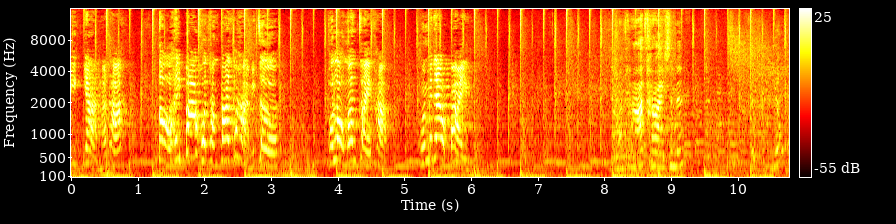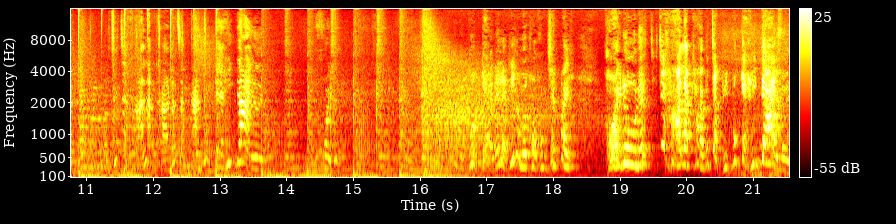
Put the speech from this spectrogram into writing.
อีกอย่างนะคะ ต่อให้ป้าคนทางบ้านก็หาไม่เจอ เพราะเรามั่นใจค่ะว่าไม่ได้เอาไป อย่ามาท้าทายฉันนะเดี๋ยวฉันจะหาหลักฐานมาจัดการพวกแกให้ได้เลยคอยดูพ วกแกนี่แหละที่ขโมยของของฉันไป คอยดูนะฉันจะหาหลักฐานมาจับผิดพวกแกให้ได้เลย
